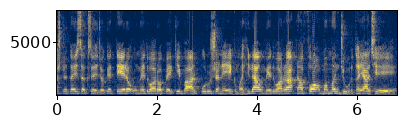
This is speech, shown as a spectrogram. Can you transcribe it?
સ્પષ્ટ થઈ શકશે. જો કે તેર ઉમેદવારો પૈકી બાર પુરુષ અને એક મહિલા ઉમેદવારના ફોર્મ મંજૂર થયા છે.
